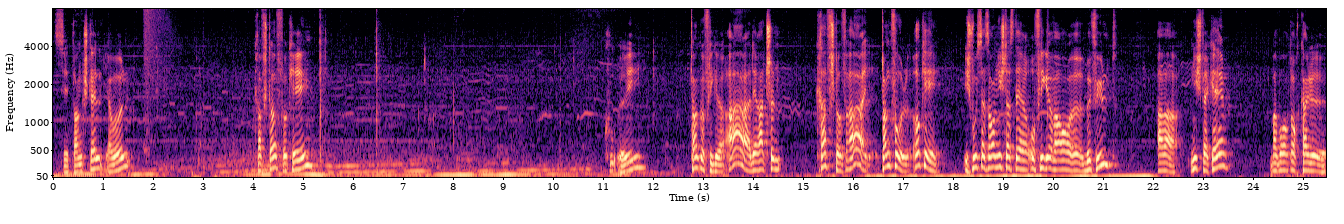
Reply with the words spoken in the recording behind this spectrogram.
C'est Tankstelle, jawohl. Kraftstoff, okay. QE. Tankerflieger. Ah, der hat schon Kraftstoff. Ah, tankvoll. Okay. Ich wusste das auch nicht, dass der Flieger war äh, befüllt. Aber nicht verkehrt. Man braucht auch keine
